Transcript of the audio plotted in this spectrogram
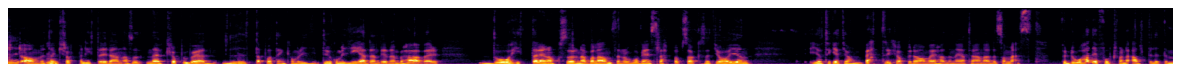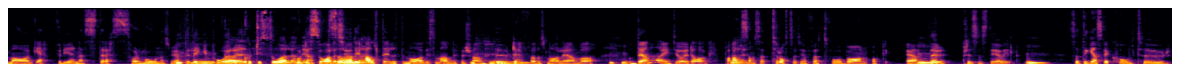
Tvärtom, Nej. utan Mm. kroppen hittar ju den, alltså när kroppen börjar lita på att den kommer, du kommer ge den det den behöver, då hittar den också den här balansen och vågar den släppa på saker. Så att jag har en, jag tycker att jag har en bättre kropp idag än vad jag hade när jag tränade som mest. För då hade jag fortfarande alltid lite mage, för det är den här stresshormonen som att det lägger på Mhm. dig ja, kortisolen, kortisolet. ja. så jag hade alltid lite mage som aldrig försvann, hur Mhm. deffad och smal jag än var. mhm. Och den har inte jag idag på alls samma sätt. Trots att jag har fött två barn och äter Mm. precis det jag vill. Mm. Så det är ganska coolt hur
